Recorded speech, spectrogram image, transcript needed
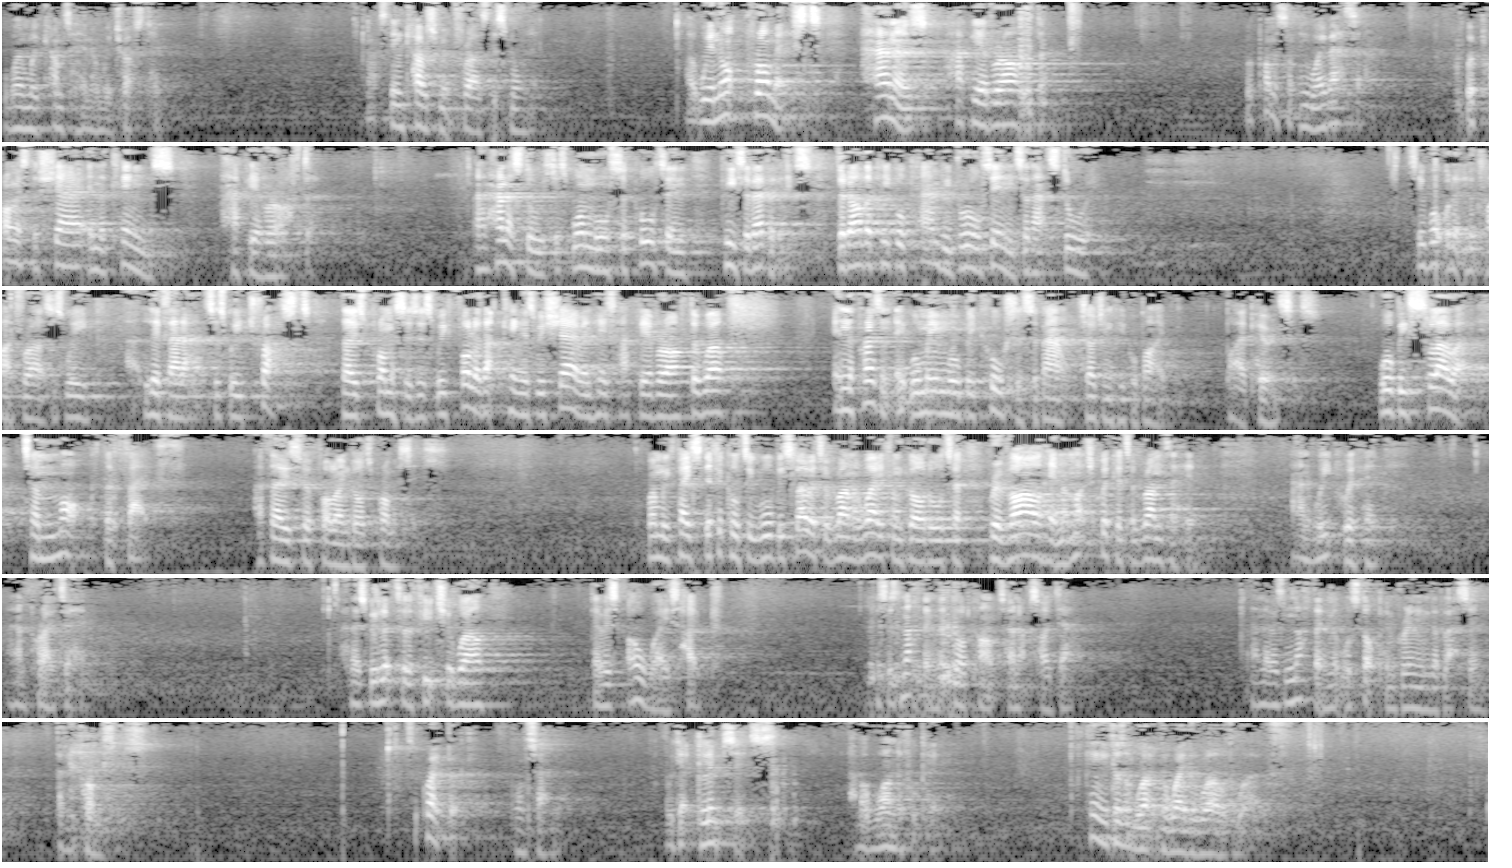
when we come to him and we trust him. That's the encouragement for us this morning. Uh, we're not promised Hannah's happy ever after. We're promised something way better. We're promised a share in the king's happy ever after. And Hannah's story is just one more supporting piece of evidence that other people can be brought into that story. See, what will it look like for us as we uh, live that out, as we trust those promises, as we follow that King, as we share in his happy ever after? Well, in the present, it will mean we'll be cautious about judging people by, by appearances. We'll be slower to mock the faith of those who are following God's promises. When we face difficulty, we'll be slower to run away from God or to revile Him and much quicker to run to Him and weep with Him and pray to Him. And as we look to the future, well, there is always hope. Because there's nothing that God can't turn upside down. And there is nothing that will stop Him bringing the blessing that He promises. It's a great book, 1 Samuel. We get glimpses of a wonderful king. A king who doesn't work the way the world works,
